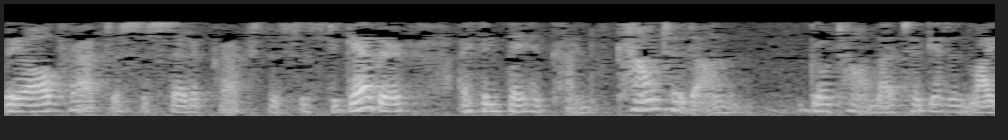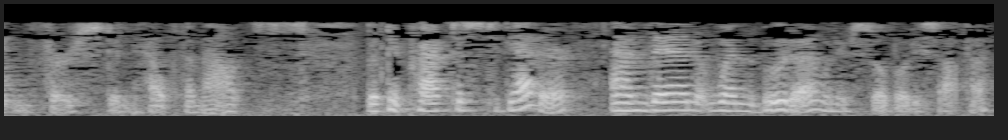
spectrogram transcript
they all practiced ascetic practices together. I think they had kind of counted on Gotama to get enlightened first and help them out. But they practiced together, and then when the Buddha, when he was still Bodhisattva,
